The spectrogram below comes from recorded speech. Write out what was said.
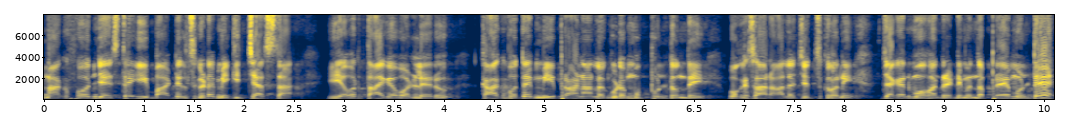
నాకు ఫోన్ చేస్తే ఈ బాటిల్స్ కూడా మీకు ఇచ్చేస్తా. ఎవరు తాగేవాళ్ళు లేరు. కాకపోతే మీ ప్రాణాలకు కూడా ముప్పు ఉంటుంది. ఒకసారి ఆలోచించుకొని జగన్మోహన్ రెడ్డి మీద ప్రేమ ఉంటే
